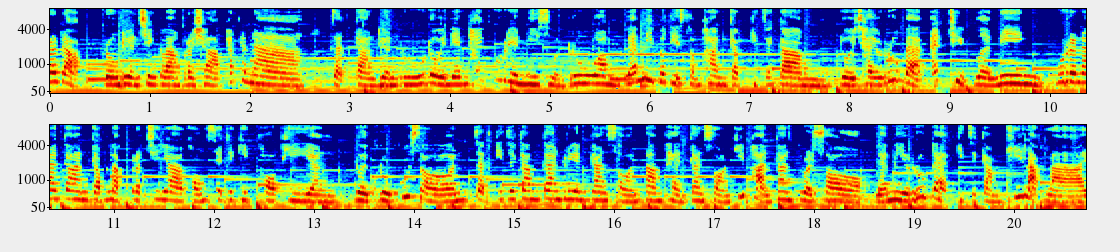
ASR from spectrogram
ระดับ โรงเรียนเชียงกลางประชาพัฒนา จัดการเรียนรู้โดยเน้นให้ผู้เรียนมีส่วนร่วม และมีปฏิสัมพันธ์กับกิจกรรม โดยใช้รูปแบบ active learning บูรณาการกับหลักปรัชญาของเศรษฐกิจพอเพียง โดยครูผู้สอนจัดกิจกรรมการเรียนการสอนตามแผนการสอนที่ผ่านการตรวจสอบ และมีรูปแบบกิจกรรมที่หลากหลาย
